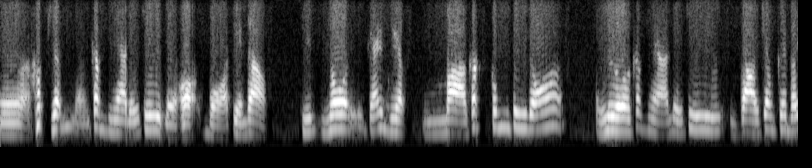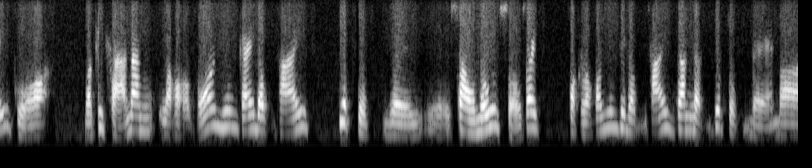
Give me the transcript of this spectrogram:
uh, hấp dẫn các nhà đầu tư để họ bỏ tiền vào thì nội cái việc mà các công ty đó lừa các nhà đầu tư vào trong cái bẫy của họ và cái khả năng là họ có những cái động thái tiếp tục về ờ, sau nấu sổ sách hoặc là có những cái động thái gian lận tiếp tục để mà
